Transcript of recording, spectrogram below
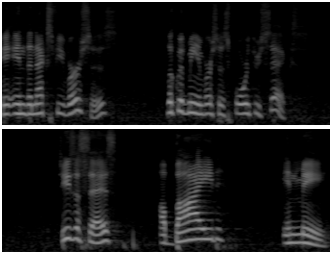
in, in the next few verses. Look with me in verses 4 through 6. Jesus says, Abide in me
